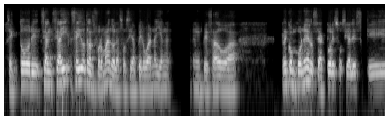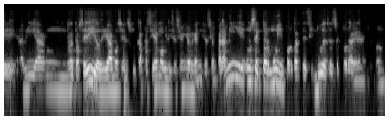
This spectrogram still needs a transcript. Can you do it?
sectores, se, ha, ido transformando la sociedad peruana y han empezado a recomponerse actores sociales que habían retrocedido, digamos, en su capacidad de movilización y organización. Para mí, un sector muy importante, sin duda, es el sector agrario, ¿no?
